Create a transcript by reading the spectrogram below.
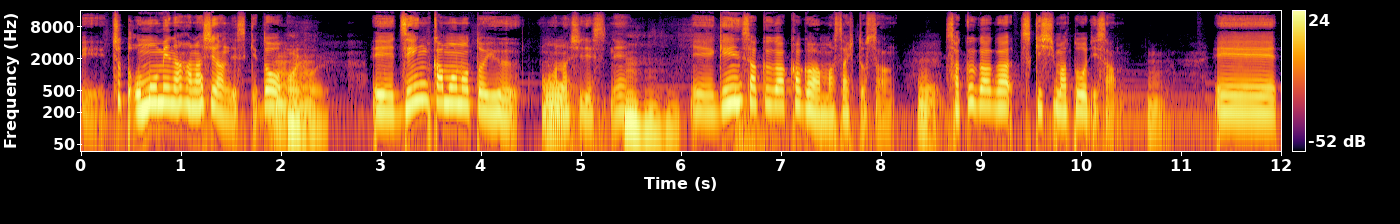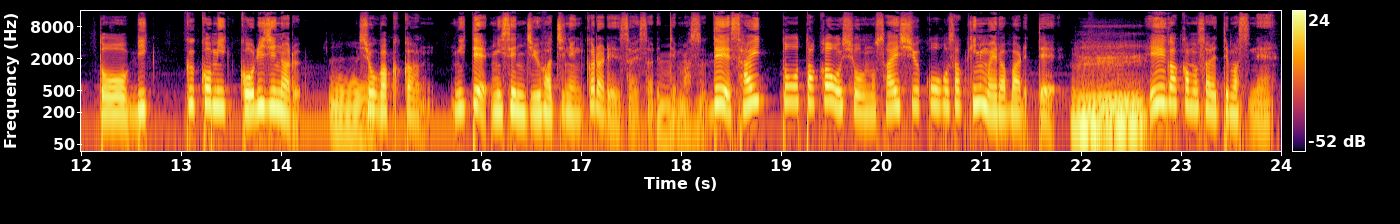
えーちょっと重めな話なんですけど、うん。はいはい、えー前科者というお話ですね。えー原作が香川雅人さん、作画が月島東二さん、うん。えーっと、ビッグコミックオリジナル小学館にて2018年から連載されてます。で、斎藤隆夫賞の最終候補作品にも選ばれて、映画化もされてますね。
